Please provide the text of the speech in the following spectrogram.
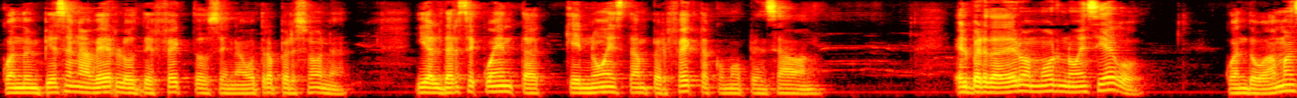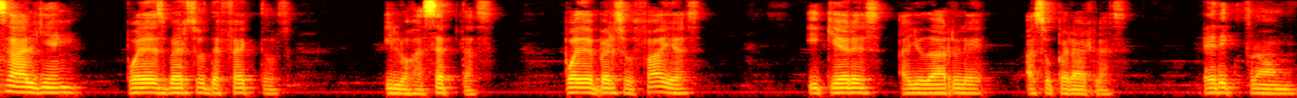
cuando empiezan a ver los defectos en la otra persona y al darse cuenta que no es tan perfecta como pensaban. El verdadero amor no es ciego. Cuando amas a alguien, puedes ver sus defectos y los aceptas puedes ver sus fallas y quieres ayudarle a superarlas. Eric Fromm,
